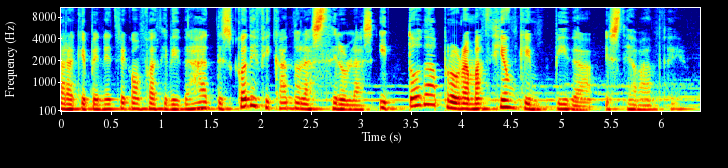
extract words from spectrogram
Para que penetre con facilidad descodificando las células y toda programación que impida este avance.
